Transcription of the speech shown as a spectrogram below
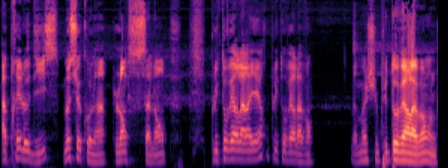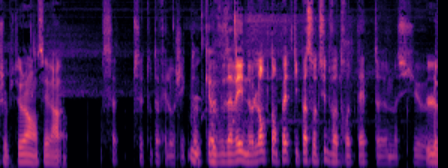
après le 10, Monsieur Colin lance sa lampe. Plutôt vers l'arrière ou plutôt vers l'avant? Bah, Moi, je suis plutôt vers l'avant, donc je vais plutôt la lancer vers l'avant. C'est tout à fait logique. Donc, euh, vous avez une lampe tempête qui passe au-dessus de votre tête, euh, Monsieur. Le,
